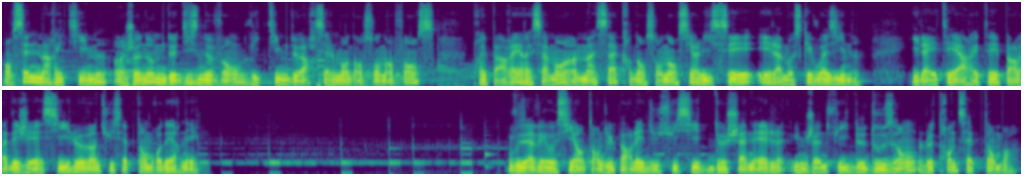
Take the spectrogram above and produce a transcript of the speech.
En Seine-Maritime, un jeune homme de 19 ans, victime de harcèlement dans son enfance, préparait récemment un massacre dans son ancien lycée et la mosquée voisine. Il a été arrêté par la DGSI le 28 septembre dernier. Vous avez aussi entendu parler du suicide de Chanel, une jeune fille de 12 ans, le 30 septembre.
